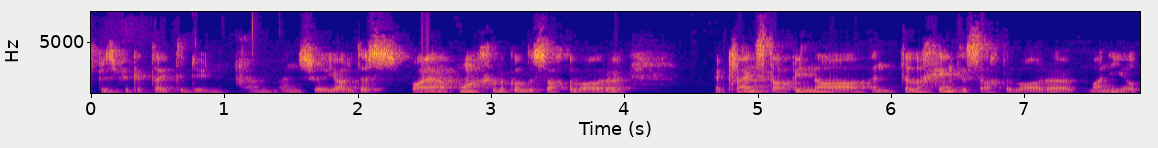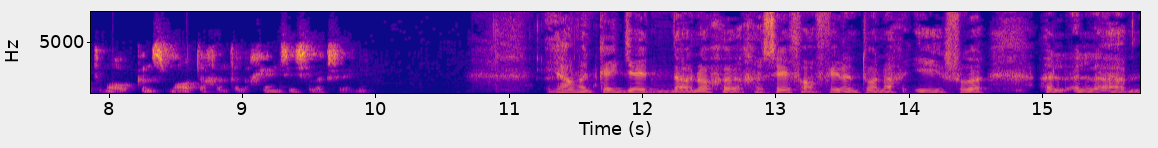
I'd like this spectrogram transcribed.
spesifieke tyd te doen. Um, en so ja, dit is baie ongewikkelde sagte ware. 'n Klein stapie na intelligente sagte ware, maar nie heeltemal kunsmatige intelligensie sal ek sê nie. Ja, want kyk jy nou nog gesê van 24 uur so hulle um,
